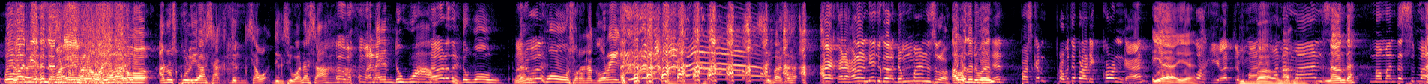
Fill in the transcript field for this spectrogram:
Wawanian dan Sama Kalau itu lain, masalah anu- kalau- anu kuliah sak jeung sawa- jeung si Wana saha? Mana? Lain the wow, the wow. Nah, the Wow, suarana goreng. eh kadang-kadang dia juga demans loh. Apa tuh teman? Dan pas kan rambutnya pernah di kon kan. Iya iya. Wah gila deman. Gimbal, Mana mans? Nah entah. Mamantes man.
